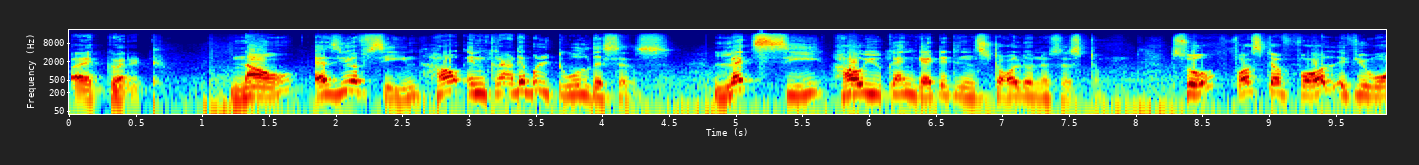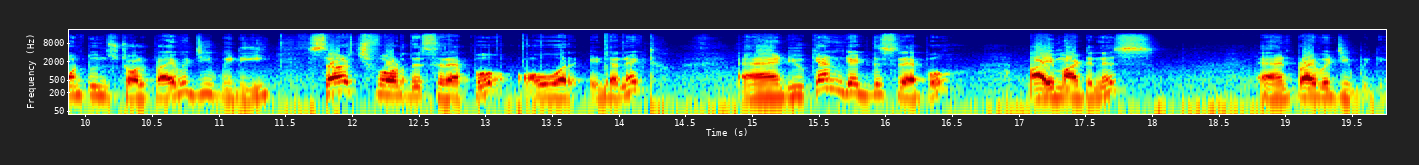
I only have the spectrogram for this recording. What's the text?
accurate. Now as you have seen how incredible tool this is. Let's see how you can get it installed on your system. So first of all if you want to install private gpt search for this repo over internet and you can get this repo. iMartinez and private GPT.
